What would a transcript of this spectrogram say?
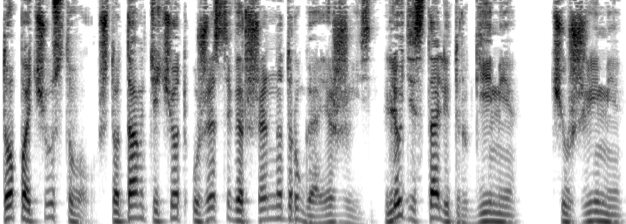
то почувствовал, что там течет уже совершенно другая жизнь. Люди стали другими, чужими,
